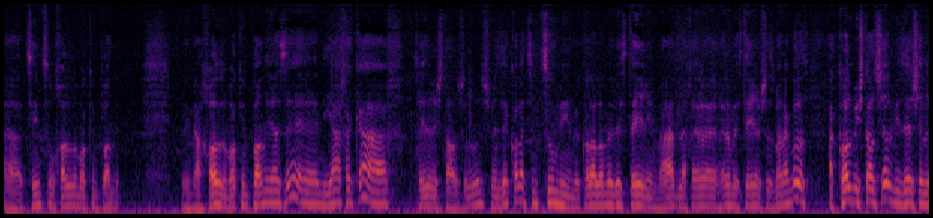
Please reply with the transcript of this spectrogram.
הצמצום חולו למוקים פונוי. ומהחולו למוקים פונוי הזה נהיה אחר כך סדר השתלשלוש, וזה כל הצמצומים וכל הלומד וסתירים, ועד לחלום וסתירים של זמן הגולוס, הכל משתלשל מזה של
